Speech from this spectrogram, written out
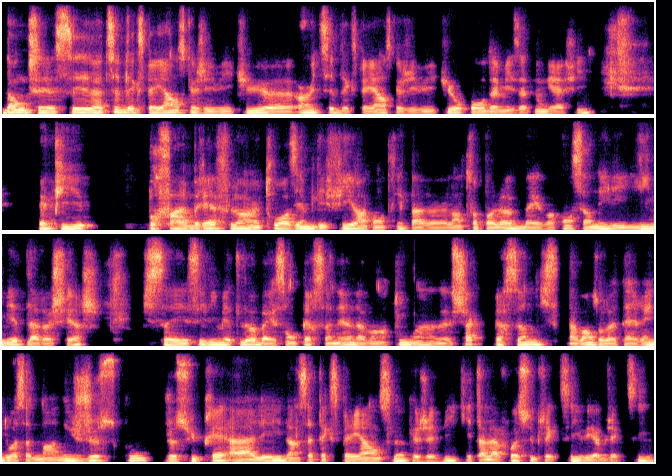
Donc, c'est le type d'expérience que j'ai vécu, euh, un type d'expérience que j'ai vécu au cours de mes ethnographies. Et puis, pour faire bref, un troisième défi rencontré par euh, l'anthropologue ben, va concerner les limites de la recherche. Puis ces, limites-là ben, sont personnelles avant tout. Hein. Chaque personne qui s'avance sur le terrain doit se demander jusqu'où je suis prêt à aller dans cette expérience-là que je vis, qui est à la fois subjective et objective.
